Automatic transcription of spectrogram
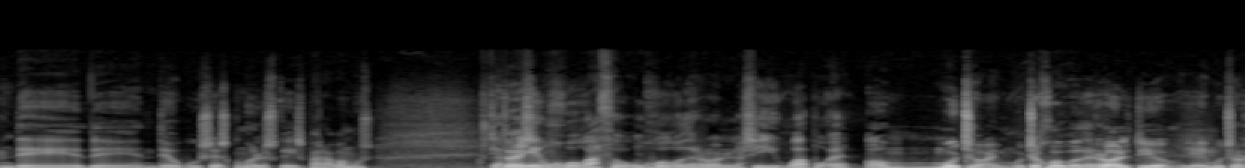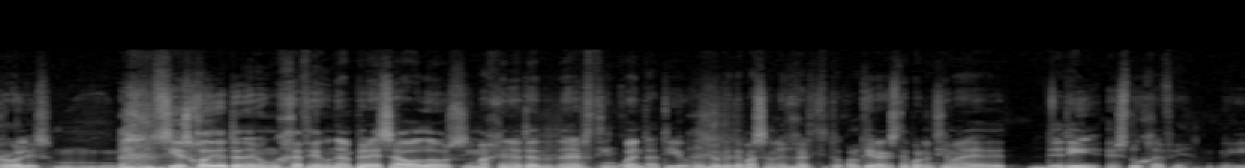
de, de, de obuses, como los que disparábamos. Hostia, pero Entonces- hay un juegazo, un juego de rol así guapo, ¿eh? Oh, mucho, hay mucho juego de rol, tío, y hay muchos roles. Mm, Si es jodido tener un jefe en una empresa o dos, imagínate tener 50, tío, que es lo que te pasa en el ejército. Cualquiera que esté por encima de, de ti es tu jefe. Y,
